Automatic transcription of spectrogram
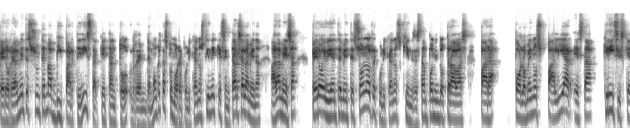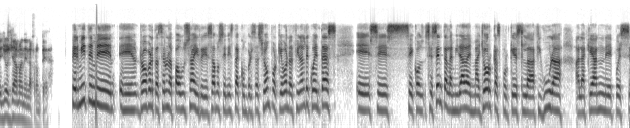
Pero realmente es un tema bipartidista que tanto demócratas como republicanos tienen que sentarse a la, a la mesa pero evidentemente son los republicanos quienes están poniendo trabas para por lo menos paliar esta crisis que ellos llaman en la frontera. Permíteme, eh, Robert, hacer una pausa y regresamos en esta conversación, porque, bueno, al final de cuentas eh, se, se, se, centra la mirada en Mallorcas, porque es la figura a la que han eh, pues,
